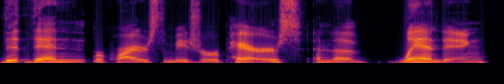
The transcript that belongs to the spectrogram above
that then requires the major repairs and the landing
